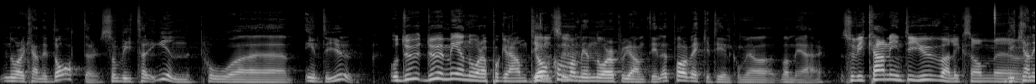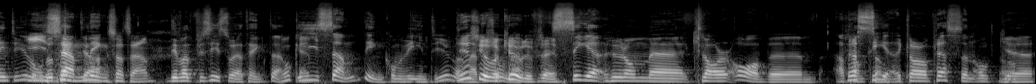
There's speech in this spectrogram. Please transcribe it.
några kandidater som vi tar in på eh, intervju. Och du, du är med några program till, Jag kommer så, vara med några program till, ett par veckor till kommer jag vara med här. så vi kan intervjua liksom eh, Vi kan intervjua, i sändning jag- så att säga. Det var precis så jag tänkte. Okej. I sändning kommer vi intervjua de Det skulle vara kul i och för sig. Se hur de eh, klarar av eh, att Pressen. hantera, klarar av pressen och Ja. eh,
